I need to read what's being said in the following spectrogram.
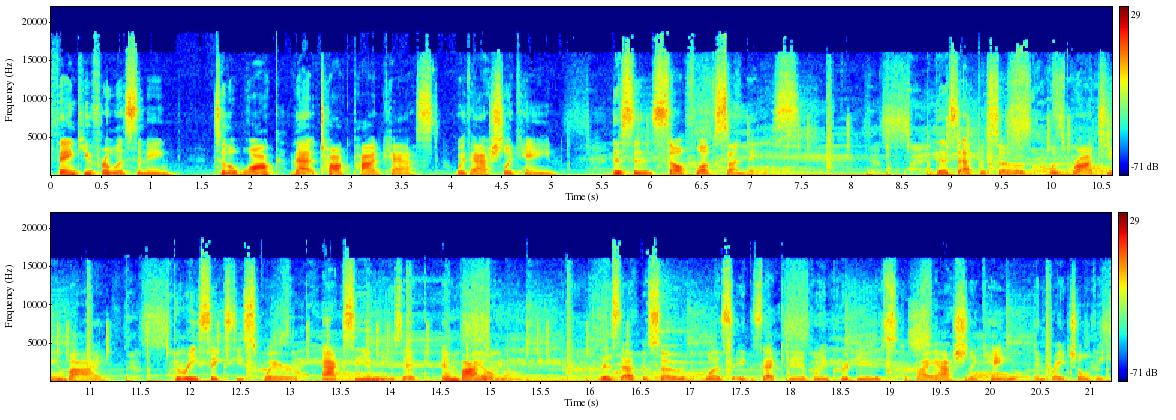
Thank you for listening to the Walk That Talk podcast with Ashley Kane. This is Self Love Sundays. This episode was brought to you by 360 Squared, Axia Music, and Biomo. This episode was executively produced by Ashley Kane and Rachel V.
